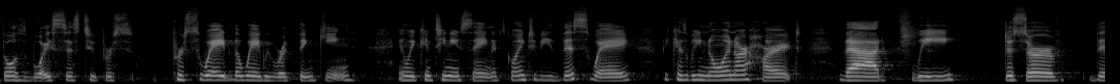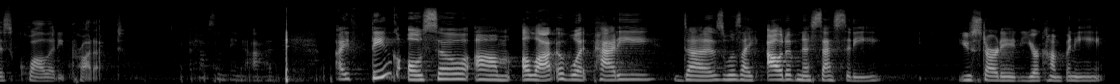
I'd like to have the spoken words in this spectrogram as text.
those voices to pers- persuade the way we were thinking. And we continue saying it's going to be this way because we know in our heart that we deserve this quality product. I have something to add. I think also um, a lot of what Patty does was like out of necessity. You started your company.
